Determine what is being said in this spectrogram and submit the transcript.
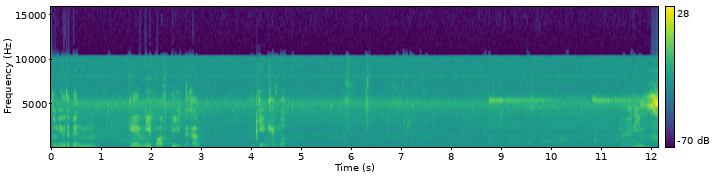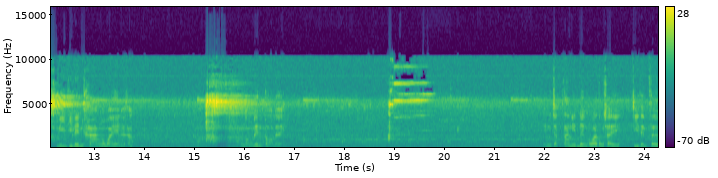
ตัวนี้ก็จะเป็นเกม Need for Speed นะครับ เป็นเกมแข่งรถ อันนี้มีที่เล่นค้างเอาไว้นะครับ ลองเล่นต่อเลยต้องจับตั้งนิดหนึ่งเพราะว่าต้องใช้ G sensor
